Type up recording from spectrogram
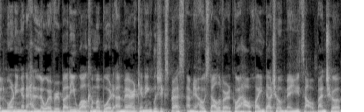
Good morning and hello everybody. Welcome aboard American English Express. I'm your host Oliver. 各位好，欢迎搭乘美语早班车。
